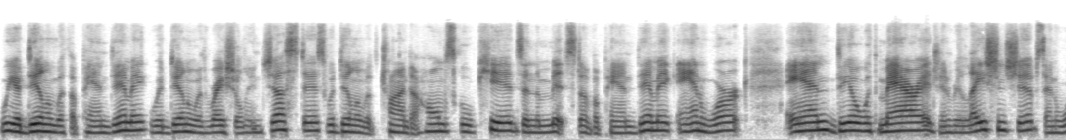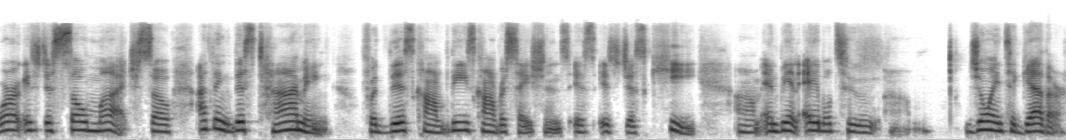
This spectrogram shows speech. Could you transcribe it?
We are dealing with a pandemic, we're dealing with racial injustice, we're dealing with trying to homeschool kids in the midst of a pandemic and work and deal with marriage and relationships and work. It's just so much. So I think this timing for this com- these conversations is is just key um, and being able to um, join together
